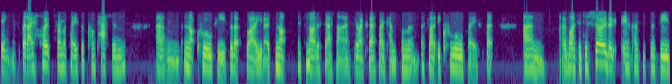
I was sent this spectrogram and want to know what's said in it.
things, but I hope from a place of compassion, um, not cruelty. So that's why, you know, it's not, it's not a satire. I feel like satire comes from a, a slightly cruel place, but, um, I wanted to show the inconsistencies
